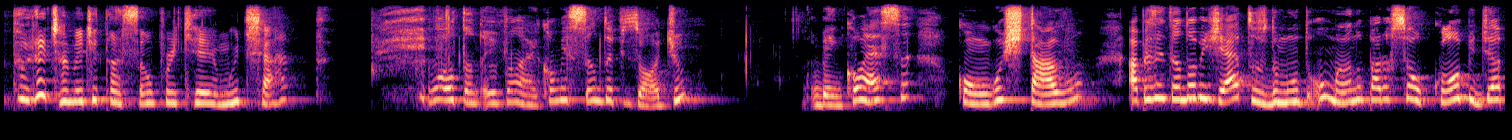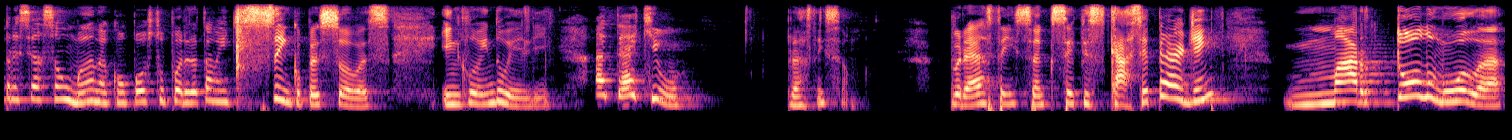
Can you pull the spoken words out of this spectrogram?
durante a meditação porque é muito chato. Voltando, eu vou lá, começando o episódio. Bem, começa com o Gustavo apresentando objetos do mundo humano para o seu clube de apreciação humana, composto por exatamente cinco pessoas, incluindo ele. Até que o. Presta atenção. Presta atenção que você piscar, você perde, hein? Martolo Mula.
